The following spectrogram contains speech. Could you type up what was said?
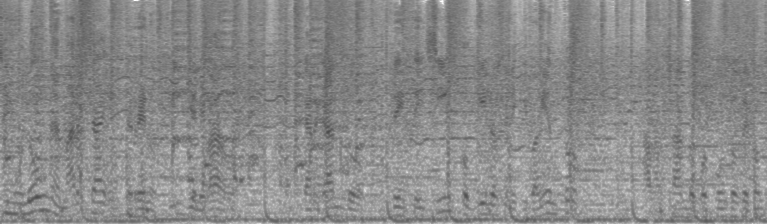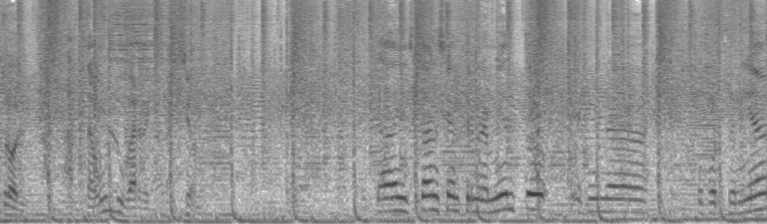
simuló una marcha en terreno hostil y elevado, cargando 35 kilos en equipamiento, avanzando por puntos de control hasta un lugar de extracción. Cada instancia de entrenamiento es una oportunidad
